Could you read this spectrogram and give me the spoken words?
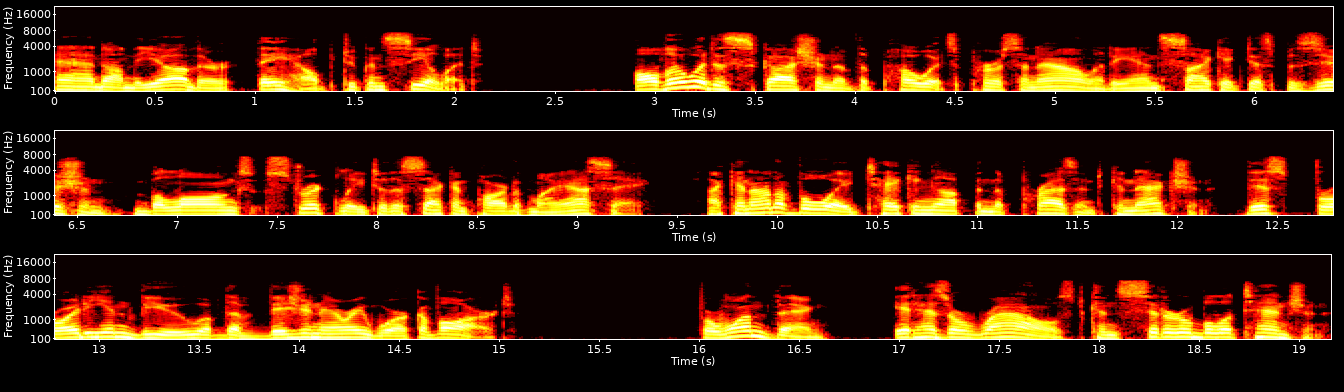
and on the other, they help to conceal it. Although a discussion of the poet's personality and psychic disposition belongs strictly to the second part of my essay, I cannot avoid taking up in the present connection this Freudian view of the visionary work of art. For one thing, it has aroused considerable attention,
